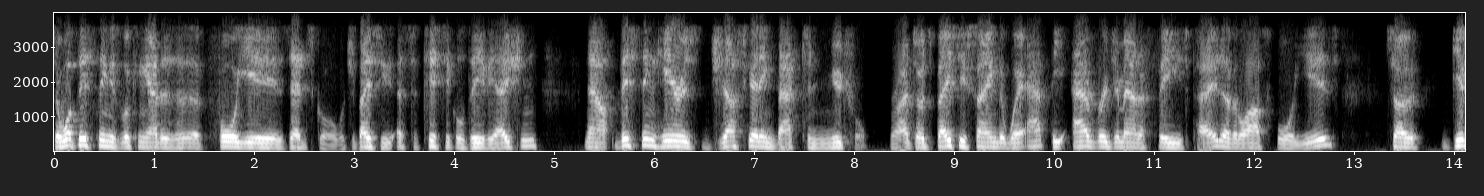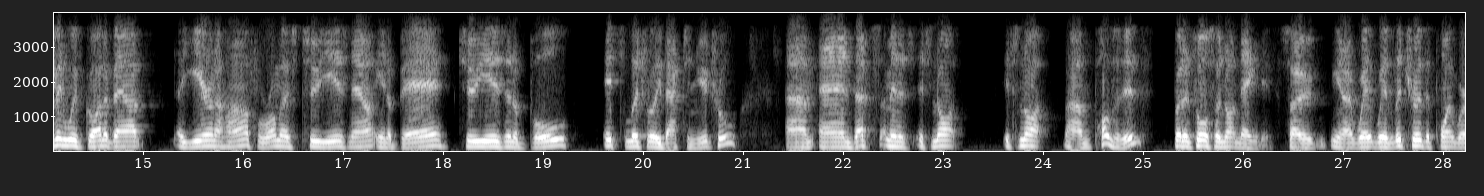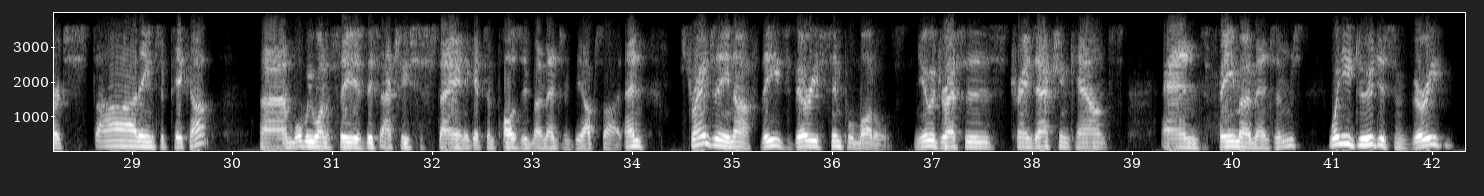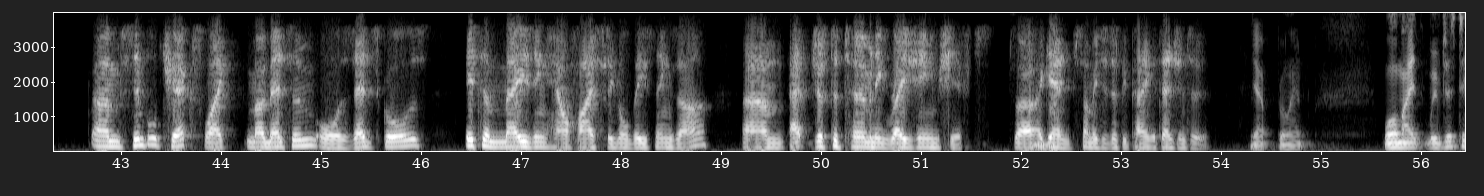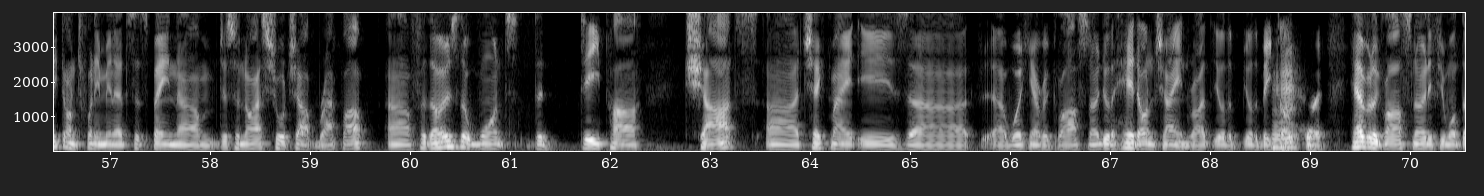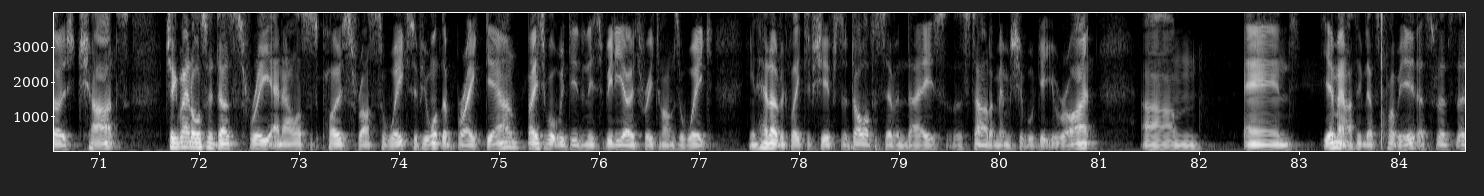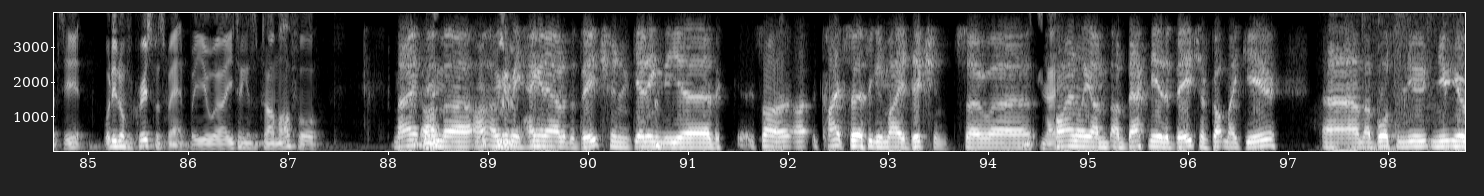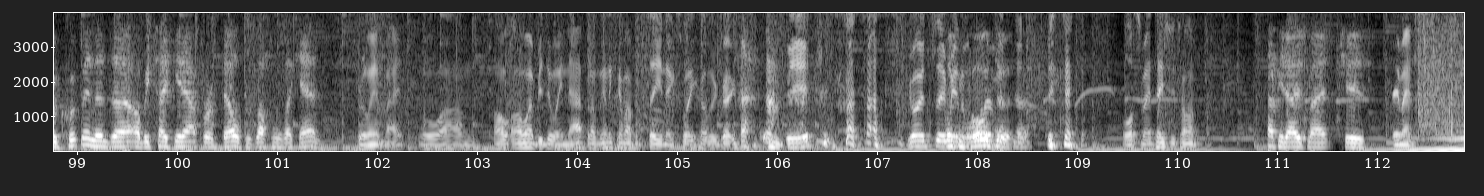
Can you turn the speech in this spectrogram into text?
So what this thing is looking at is a four-year Z score, which is basically a statistical deviation now, this thing here is just getting back to neutral, right? So it's basically saying that we're at the average amount of fees paid over the last four years. So given we've got about a year and a half or almost two years now in a bear, two years in a bull, it's literally back to neutral. Um, and that's, I mean, it's, it's not, it's not um, positive, but it's also not negative. So, you know, we're, we're literally at the point where it's starting to pick up. Um, what we want to see is this actually sustain and get some positive momentum to the upside. And strangely enough, these very simple models, new addresses, transaction counts, and fee momentums, when you do just some very um, simple checks like momentum or Z scores, it's amazing how high signal these things are um, at just determining regime shifts. So mm-hmm. again, something to just be paying attention to. Yeah, brilliant. Well, mate, we've just ticked on 20 minutes. It's been um, just a nice, short, sharp wrap up. Uh, for those that want the deeper charts. Uh, Checkmate is uh, uh, working over Glassnode. You're the head on chain, right? You're the you're the big mm-hmm. dog. So head over to Glassnode if you want those charts. Checkmate also does three analysis posts for us a week. So if you want the breakdown, basically what we did in this video three times a week, you can head over to Collective Shift. It's a dollar for seven days. The starter membership will get you right. Um, and yeah, man, I think that's probably it. That's that's that's it. What are you doing for Christmas, man? Are you uh, you taking some time off or? Mate, I'm uh, I'm going to be hanging out at the beach and getting the uh, the so uh, kite surfing is my addiction. So uh, okay. finally, I'm I'm back near the beach. I've got my gear. Um, I bought some new new, new equipment and uh, I'll be taking it out for a belt as often as I can. Brilliant, mate. Well, um, I'll, I will not be doing that, but I'm going to come up and see you next week. Have a great beer. you won't see Looking me in the water. awesome, man. Thanks for your time. Happy days, mate. Cheers. See you, man.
